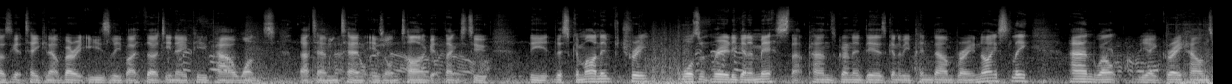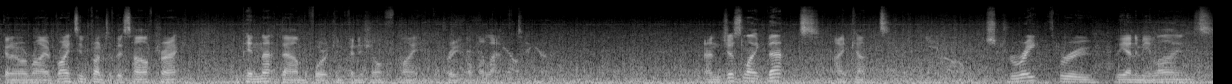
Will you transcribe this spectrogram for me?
Does get taken out very easily by 13 AP power once that M10 is on target, thanks to the this command infantry. Wasn't really going to miss. That Pan's Grenadier is going to be pinned down very nicely. And, well, the Greyhound's going to arrive right in front of this half-track and pin that down before it can finish off my infantry on the left. And just like that, I cut straight through the enemy lines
